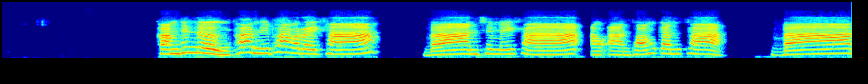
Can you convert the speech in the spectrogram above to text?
ๆคำที่หนึ่งภาพนี้ภาพอะไรคะ บ้านใช่ไหมคะ เอาอ่านพร้อมกันค่ะ บ้าน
